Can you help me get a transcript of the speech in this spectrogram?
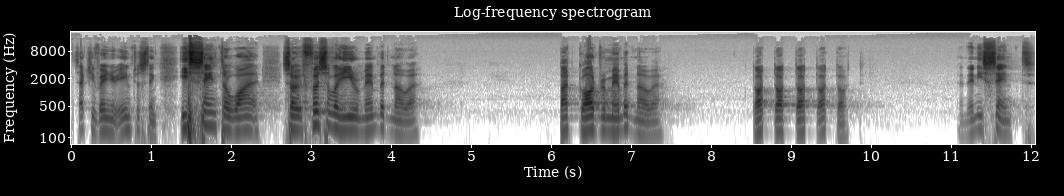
It's actually very interesting. He sent a while. So, first of all, he remembered Noah. But God remembered Noah. Dot, dot, dot, dot, dot. And then he sent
